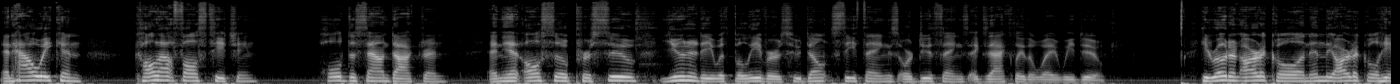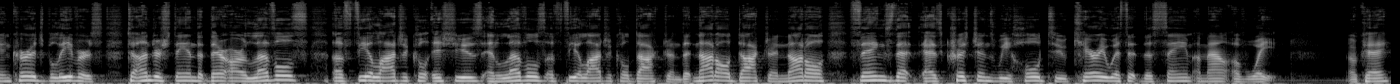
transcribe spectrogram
and how we can call out false teaching, hold to sound doctrine, and yet also pursue unity with believers who don't see things or do things exactly the way we do. He wrote an article, and in the article, he encouraged believers to understand that there are levels of theological issues and levels of theological doctrine. That not all doctrine, not all things that as Christians we hold to carry with it the same amount of weight. Okay?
